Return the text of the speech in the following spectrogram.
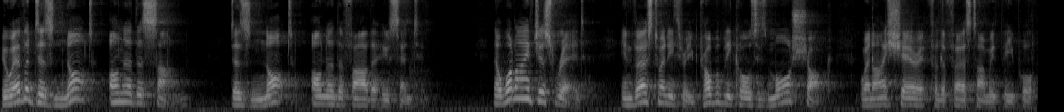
Whoever does not honor the Son does not honor the Father who sent him. Now, what I've just read in verse 23 probably causes more shock when I share it for the first time with people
